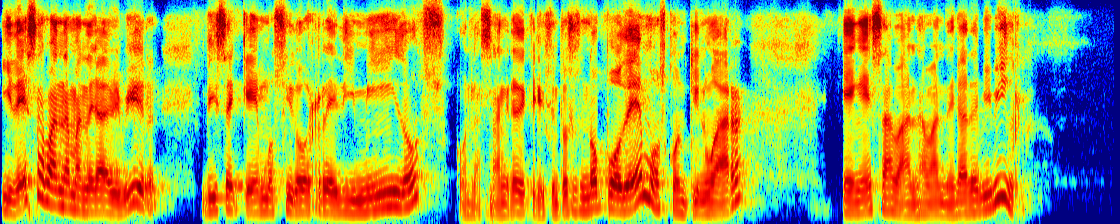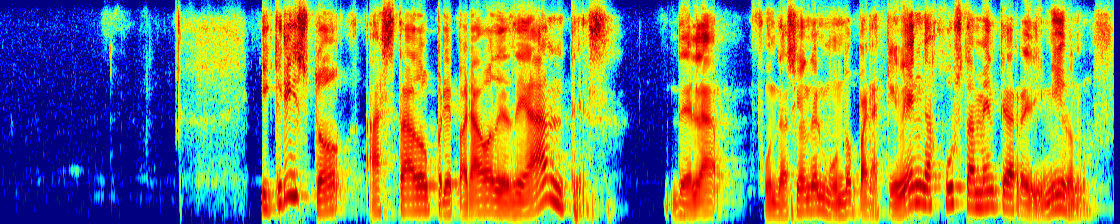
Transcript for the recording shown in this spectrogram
Y de esa vana manera de vivir dice que hemos sido redimidos con la sangre de Cristo. Entonces no podemos continuar en esa vana manera de vivir. Y Cristo ha estado preparado desde antes de la fundación del mundo para que venga justamente a redimirnos.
